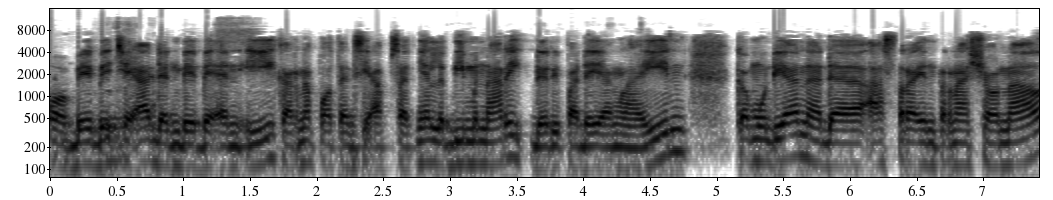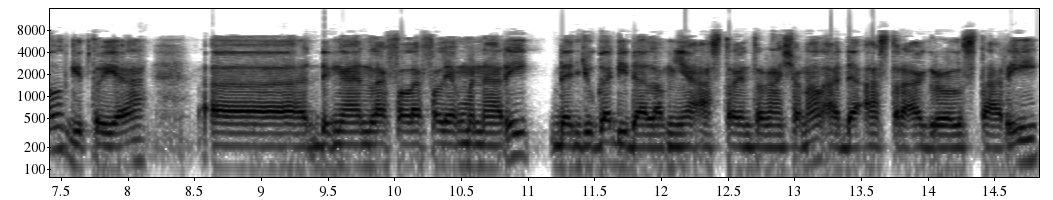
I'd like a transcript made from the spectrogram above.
Oh, BBCA dan BBNI karena potensi upside-nya lebih menarik daripada yang lain. Kemudian ada Astra Internasional gitu ya, uh, dengan level-level yang menarik dan juga di dalamnya Astra Internasional ada Astra Agro Lestari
